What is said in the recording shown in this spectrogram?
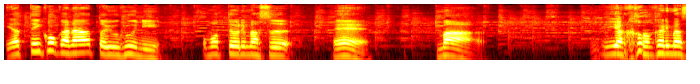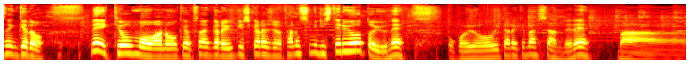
やっていこうかなというふうに思っております。ええー、まあいやるか分かりませんけど、ね、今日もあのお客さんから雪かラジオ楽しみにしてるよというね、お声をいただきましたんでね、まあ、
